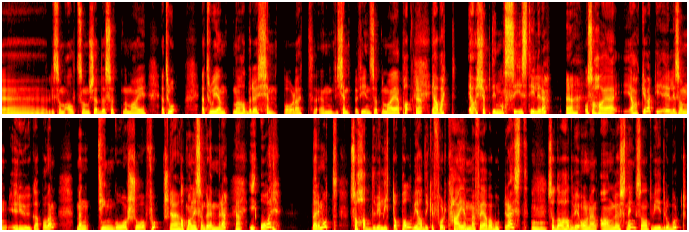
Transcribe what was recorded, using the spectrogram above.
eh, liksom alt som skjedde 17. mai. Jeg tror, jeg tror jentene hadde det kjempeålreit. En kjempefin 17. mai. Jeg, Ja. jeg, har vært, jeg har kjøpt inn masse is tidligere, Ja. og så har jeg Jeg har ikke vært liksom ruga på dem, men ting går så fort Ja, at man liksom glemmer det. I år Derimot så hadde vi litt opphold. Vi hadde ikke folk her hjemme, for jeg var bortreist. Mhm. Så da hadde vi ordna en annen løsning, sånn at vi dro bort.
